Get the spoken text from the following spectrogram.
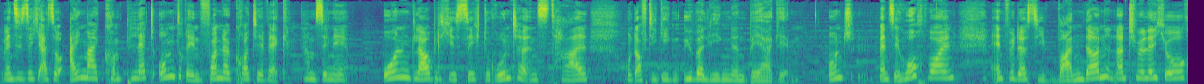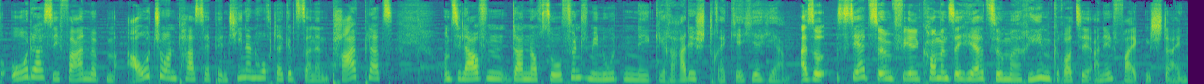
Wenn Sie sich also einmal komplett umdrehen von der Grotte weg, haben Sie eine unglaubliche Sicht runter ins Tal und auf die gegenüberliegenden Berge. Und wenn Sie hoch wollen, entweder Sie wandern natürlich hoch oder Sie fahren mit dem Auto ein paar Serpentinen hoch, da gibt es dann einen Parkplatz und Sie laufen dann noch so fünf Minuten eine gerade Strecke hierher. Also sehr zu empfehlen, kommen Sie her zur Mariengrotte an den Falkenstein.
